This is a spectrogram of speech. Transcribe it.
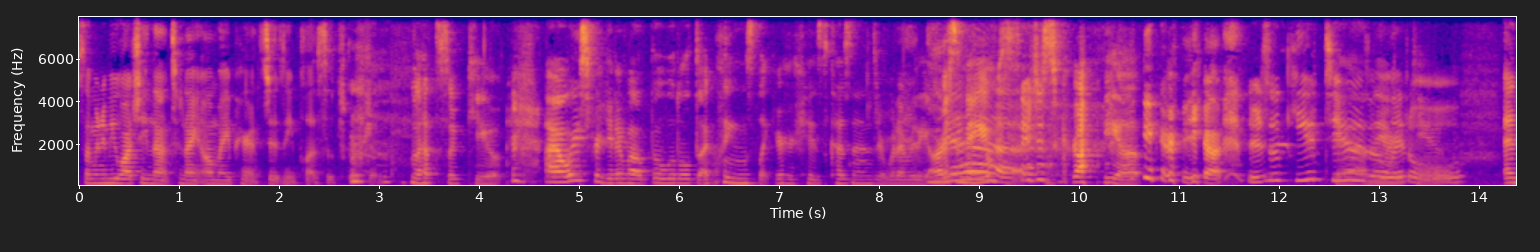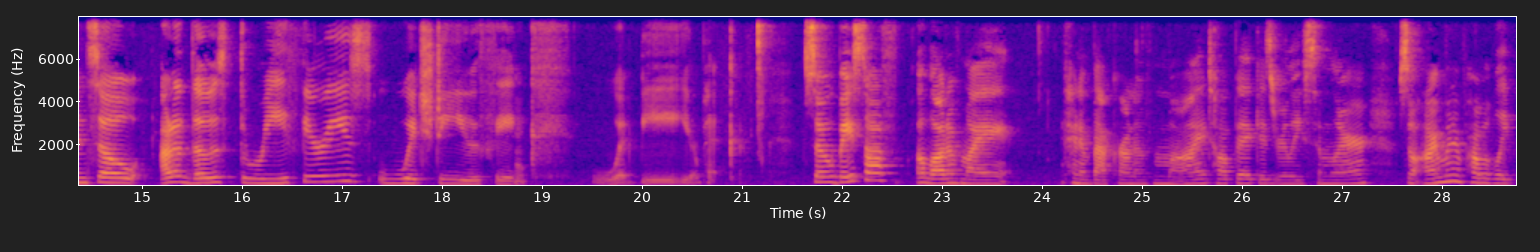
So I'm going to be watching that tonight on my parents' Disney Plus subscription. That's so cute. I always forget about the little ducklings, like or his cousins or whatever they are. Yeah. names. They just crack me up. yeah, they're so cute too, Yeah, so they little. And so, out of those three theories, which do you think would be your pick? So, based off a lot of my kind of background of my topic is really similar. So I'm going to probably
